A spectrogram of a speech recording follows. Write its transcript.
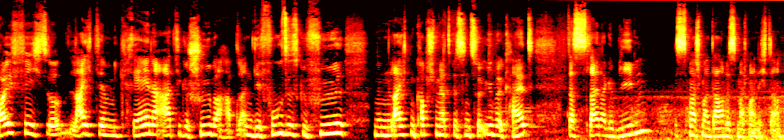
häufig so leichte migräneartige Schübe habe, so ein diffuses Gefühl, einen leichten Kopfschmerz bis hin zur Übelkeit. Das ist leider geblieben. Es ist manchmal da und es ist manchmal nicht da.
